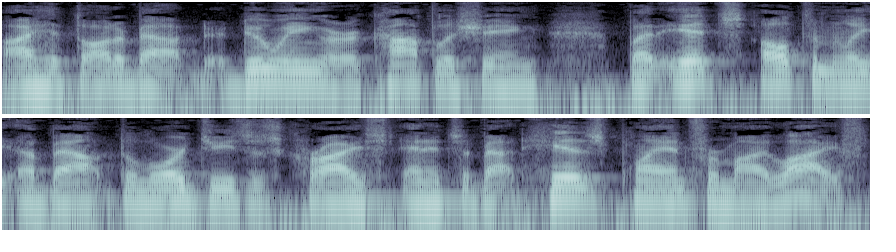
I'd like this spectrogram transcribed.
I had thought about doing or accomplishing but it's ultimately about the Lord Jesus Christ and it's about His plan for my life.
